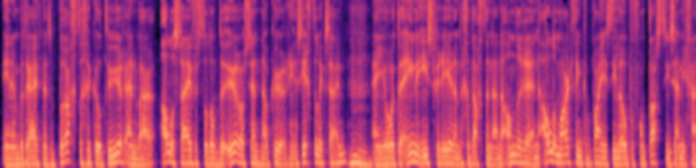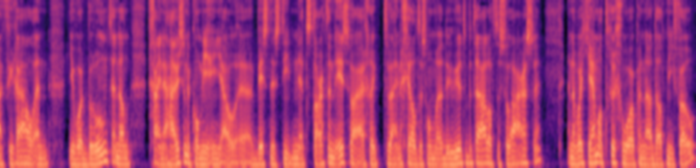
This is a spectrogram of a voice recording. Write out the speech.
In een bedrijf met een prachtige cultuur. En waar alle cijfers tot op de eurocent nauwkeurig inzichtelijk zijn. En je hoort de ene inspirerende gedachte naar de andere. En alle marketingcampagnes die lopen fantastisch. En die gaan viraal. En je wordt beroemd. En dan ga je naar huis. En dan kom je in jouw eh, business die net startend is. Waar eigenlijk te weinig geld is om eh, de huur te betalen of de salarissen. En dan word je helemaal teruggeworpen naar dat niveau.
